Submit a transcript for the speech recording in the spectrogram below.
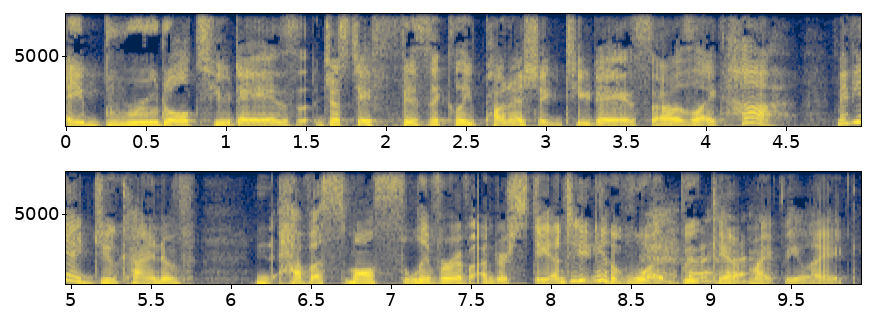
a brutal two days, just a physically punishing two days. So I was like, huh, maybe I do kind of have a small sliver of understanding of what boot camp might be like.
